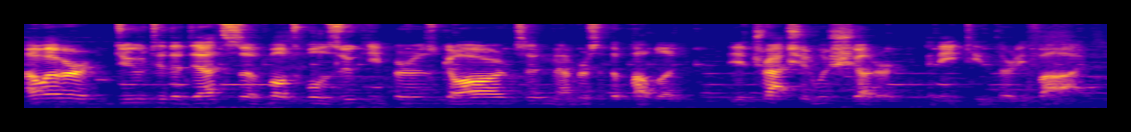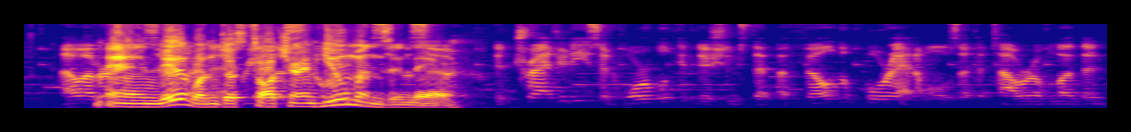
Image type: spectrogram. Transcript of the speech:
However, due to the deaths of multiple zookeepers, guards, and members of the public, the attraction was shuttered in 1835. However, And they weren't just torturing humans in there. The tragedies and horrible conditions that befell the poor animals at the Tower of London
